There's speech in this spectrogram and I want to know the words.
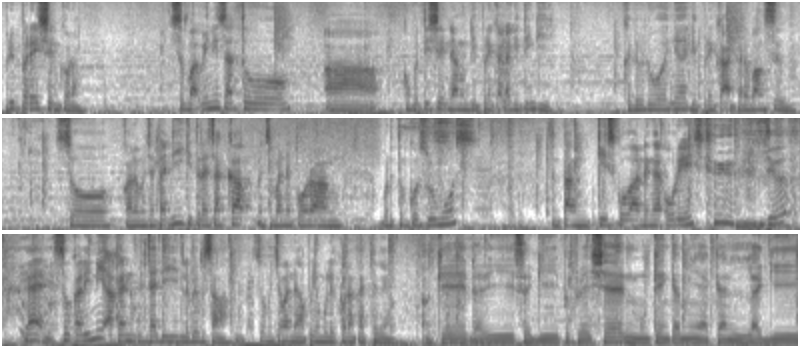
preparation korang? Sebab ini satu uh, competition yang di peringkat lagi tinggi. Kedua-duanya di peringkat antarabangsa. So kalau macam tadi kita dah cakap macam mana korang bertungkus lumus tentang kes korang dengan orange. Je kan? So kali ni akan menjadi lebih besar. So macam mana? Apa yang boleh korang katakan? Okay, dari segi preparation mungkin kami akan lagi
